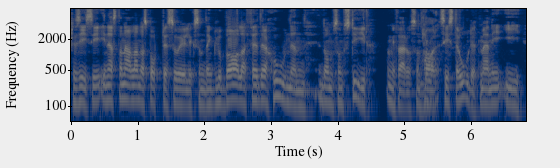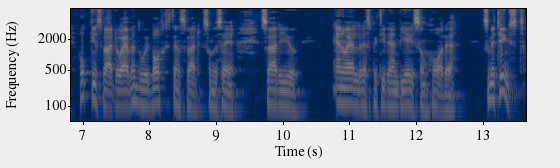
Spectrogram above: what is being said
Precis, i, i, nästan alla andra sporter så är liksom den globala federationen de som styr ungefär och som ja. har sista ordet. Men i, i hockeyns värld och även då i basketens värld som du säger så är det ju NHL respektive NBA som har det som är tyngst,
